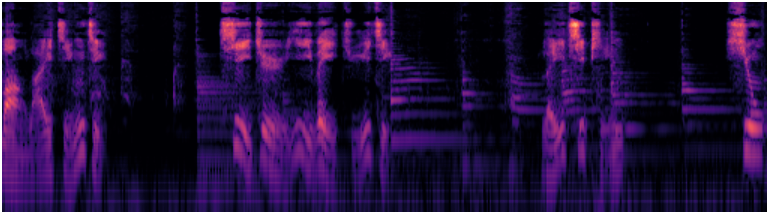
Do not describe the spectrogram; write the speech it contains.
往来井井，气质意味举景。雷七平，凶。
